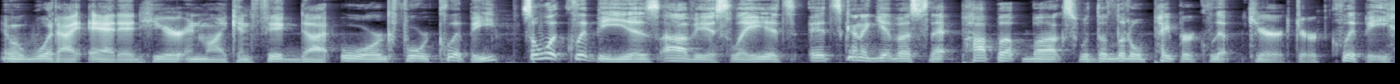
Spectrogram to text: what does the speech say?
what I added here in my config.org for Clippy. So what Clippy is, obviously, it's it's going to give us that pop-up box with the little paperclip character, Clippy.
